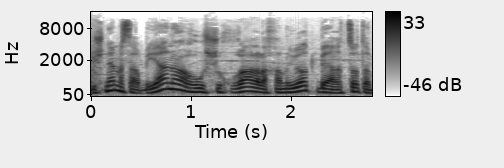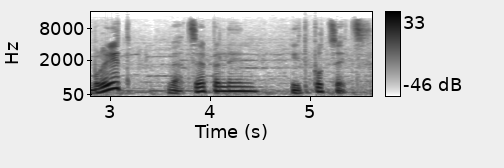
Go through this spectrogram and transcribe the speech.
ב-12 בינואר הוא שוחרר לחנויות בארצות הברית, והצפלין התפוצץ.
